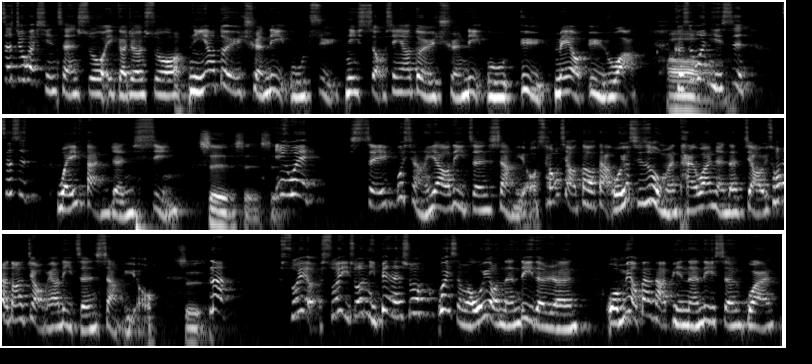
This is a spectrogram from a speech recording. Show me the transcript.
这就会形成说一个，就是说你要对于权力无惧，你首先要对于权力无欲，没有欲望。可是问题哦是，这是违反人性，是是是，因为谁不想要力争上游？从小到大，我尤其是我们台湾人的教育，从小到大教我们要力争上游。是，那所有所以说，你变成说，为什么我有能力的人，我没有办法凭能力升官，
